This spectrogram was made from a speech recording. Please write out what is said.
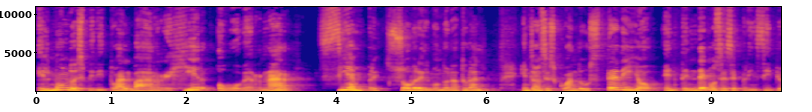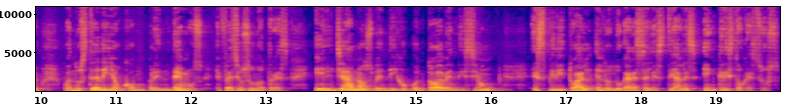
El mundo espiritual va a regir o gobernar siempre sobre el mundo natural. Entonces, cuando usted y yo entendemos ese principio, cuando usted y yo comprendemos Efesios 1.3, Él ya nos bendijo con toda bendición espiritual en los lugares celestiales en Cristo Jesús.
